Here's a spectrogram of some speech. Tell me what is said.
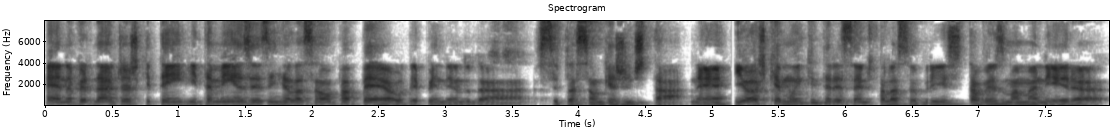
É, na verdade, eu acho que tem, e também às vezes em relação ao papel, dependendo da situação que a gente tá, né? E eu acho que é muito interessante falar sobre isso, talvez uma maneira,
